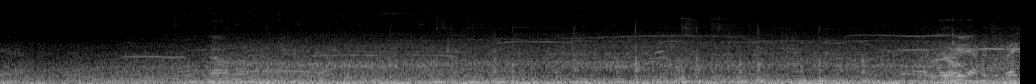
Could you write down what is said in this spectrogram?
Yeah. No, no, no. Really, I have to break.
